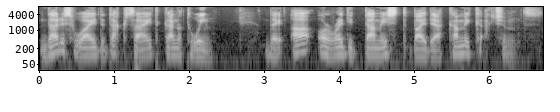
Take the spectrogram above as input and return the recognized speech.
That is why the dark side cannot win. They are already damaged by their karmic actions.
